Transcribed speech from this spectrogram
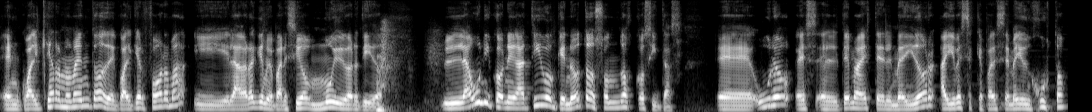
en cualquier momento, de cualquier forma, y la verdad que me pareció muy divertido. Lo único negativo que noto son dos cositas. Eh, uno es el tema este del medidor. Hay veces que parece medio injusto.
